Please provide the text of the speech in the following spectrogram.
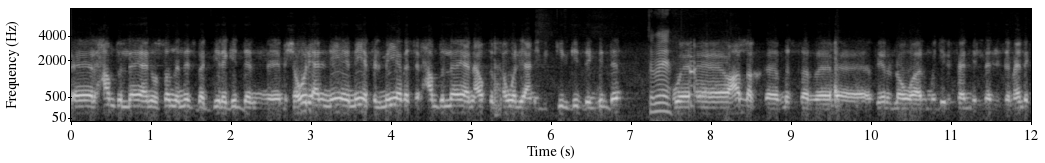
الحمد لله يعني وصلنا لنسبة كبيرة جدا آه، مش هقول يعني إن هي 100% بس الحمد لله يعني افضل الأول يعني بكتير جدا جدا تمام وعلق مستر آه، بير اللي هو المدير الفني لنادي الزمالك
